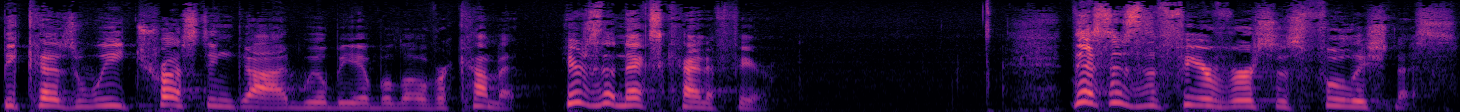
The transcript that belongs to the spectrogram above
because we trust in God, we'll be able to overcome it. Here's the next kind of fear this is the fear versus foolishness.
